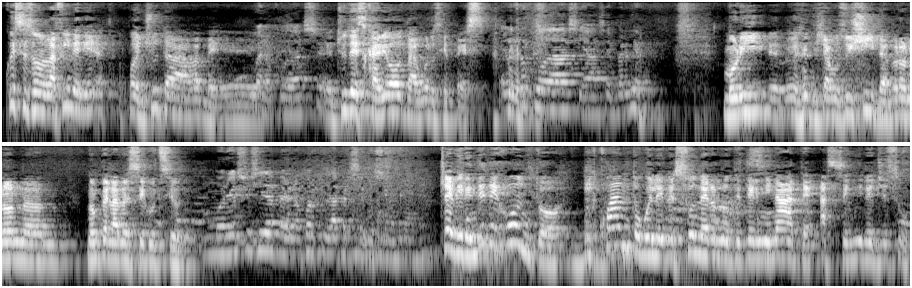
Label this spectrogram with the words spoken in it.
Queste sono la fine che poi Giuda, vabbè, Bueno, Judas. eh, Giuda Iscariota, quello si è perso. El otro Judas ya se perdió. Morì, eh, diciamo, suicida, però non, non per la persecuzione. Murió suicida, pero no por la persecución. Cioè, vi rendete conto di quanto quelle persone erano determinate a seguire Gesù?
